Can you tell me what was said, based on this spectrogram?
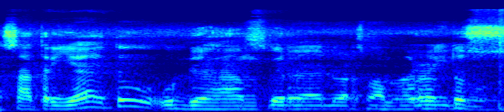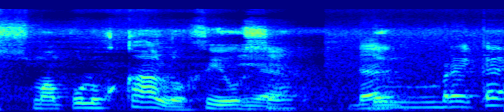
Satria itu udah hampir Sudah 250 ribu. 250 k loh viewsnya. Dan mereka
